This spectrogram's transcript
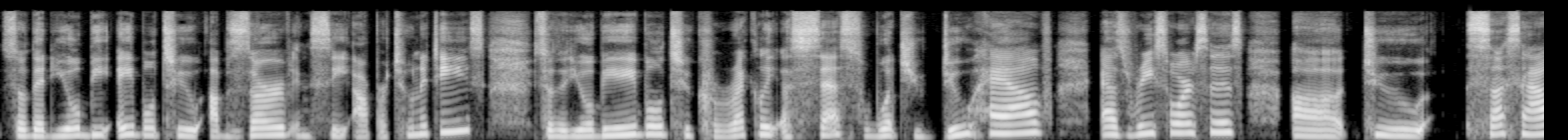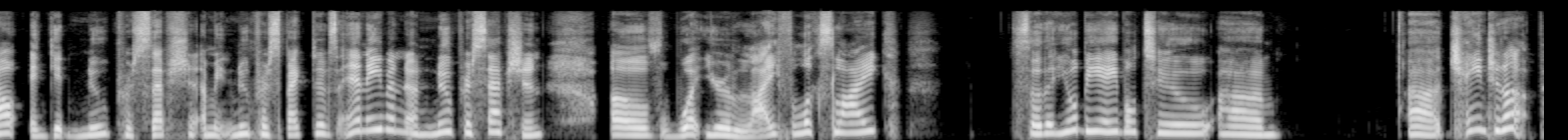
so that you'll be able to observe and see opportunities, so that you'll be able to correctly assess what you do have as resources, uh, to suss out and get new perception, I mean, new perspectives, and even a new perception of what your life looks like, so that you'll be able to um, uh, change it up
